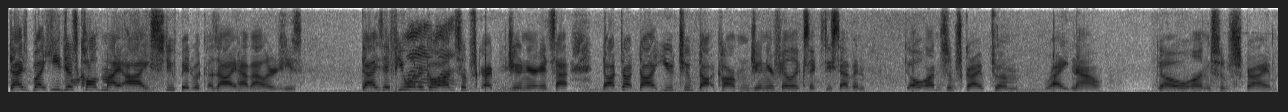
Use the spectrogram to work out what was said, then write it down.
Guys, but he just called my eye stupid because I have allergies. Guys, if you want to go unsubscribe to Junior, it's at dot dot dot youtube dot com Junior Felix 67. Go unsubscribe to him right now. Go unsubscribe.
